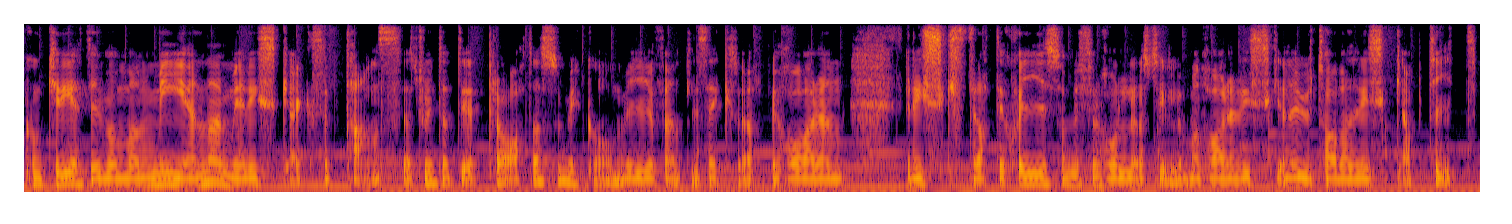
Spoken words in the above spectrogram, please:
konkret i vad man menar med riskacceptans. Jag tror inte att det pratas så mycket om i offentlig sektor. Att vi har en riskstrategi som vi förhåller oss till och man har en, risk, en uttalad riskaptit.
